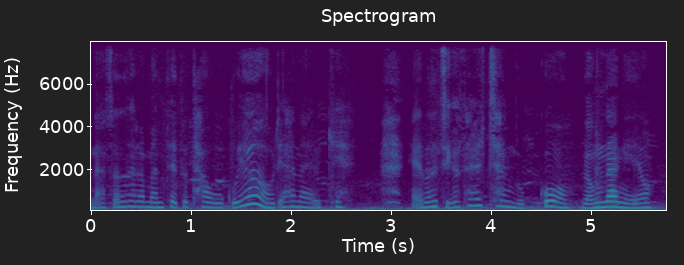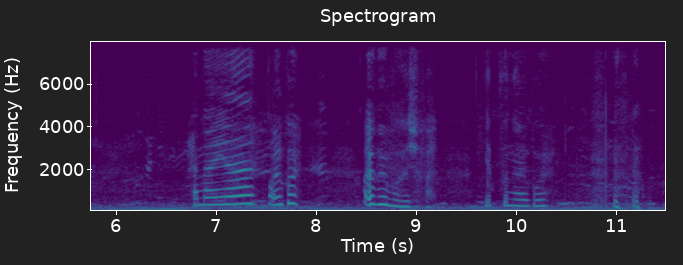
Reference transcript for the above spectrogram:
낯선 사람한테도 다 오고요. 우리 하나 이렇게 에너지가 살짝 높고 명랑해요. 하나야 얼굴 얼굴 보여줘봐. 예쁜 얼굴.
